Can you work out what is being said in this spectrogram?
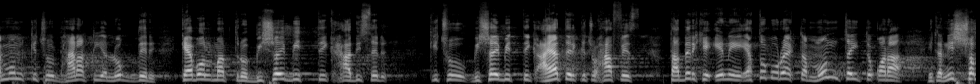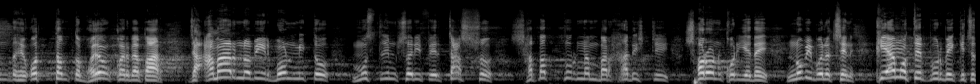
এমন কিছু ভাড়াটিয়া লোকদের কেবলমাত্র বিষয়ভিত্তিক হাদিসের কিছু, বিষয়ভিত্তিক আয়াতের কিছু হাফেজ তাদেরকে এনে এত বড় একটা মঞ্চায়িত করা, এটা নিঃসন্দেহে অত্যন্ত ভয়ঙ্কর ব্যাপার, যা আমার নবীর বর্ণিত মুসলিম শরীফের চারশো সাতাত্তর নম্বর হাদিসটি স্মরণ করিয়ে দেয়। নবী বলেছেন, কেয়ামতের পূর্বে কিছু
